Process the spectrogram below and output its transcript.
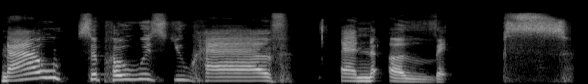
Now, suppose you have an ellipse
